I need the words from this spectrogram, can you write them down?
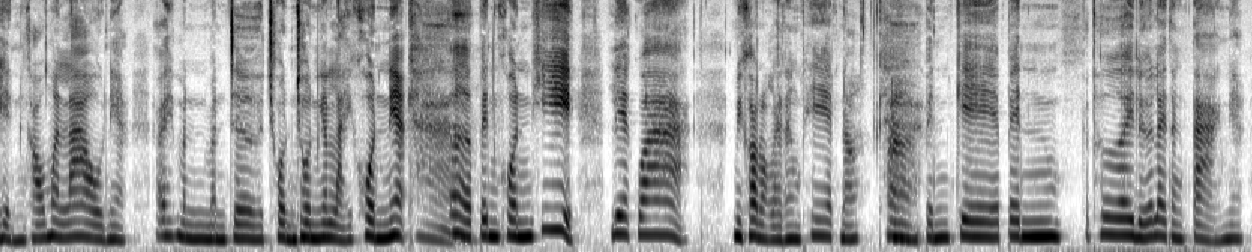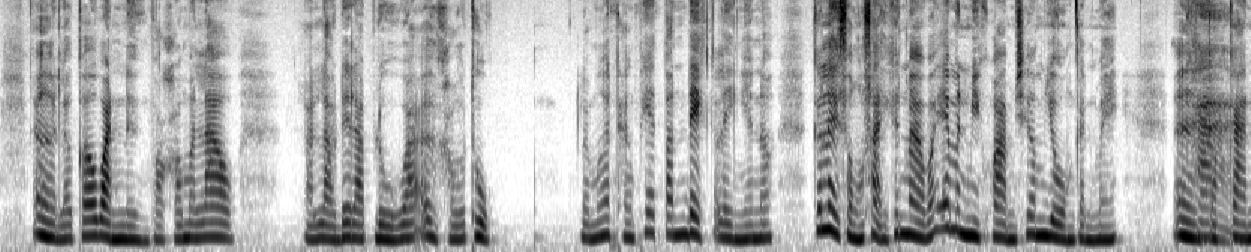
เห็นเขามาเล่าเนี่ย ไอ้มันมันเจอชนชนกันหลายคนเนี่ย เออ เป็นคนที่เรียกว่า มีความหลากหลายทางเพศเนาะะเป็นเกย์เป็นกระเทยหรืออะไรต่างๆ เนี่ยเออแล้วก็วันหนึ่งพอเขามาเล่า แล้วเราได้รับรู้ว่า เออเขาถูกละเมิดทางเพศตอนเด็กอะไรเงี้ยเนาะก็เลยสงสัยขึ้นมาว่าเอ๊ะมันมีความเชื่อมโยงกันไหมเออกับการ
